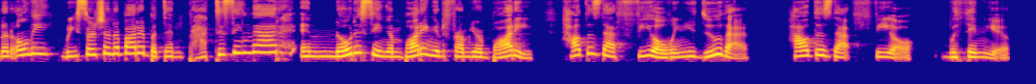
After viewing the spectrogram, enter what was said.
not only researching about it but then practicing that and noticing embodying it from your body. How does that feel when you do that? How does that feel within you?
